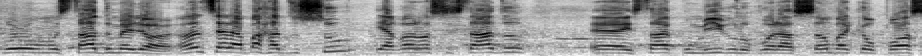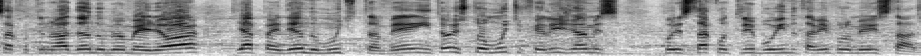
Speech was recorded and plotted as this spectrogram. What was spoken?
por um estado melhor. Antes era Barra do Sul e agora nosso estado é, está comigo no coração para que eu possa continuar dando o meu melhor e aprendendo muito também. Então estou muito feliz, James, por estar contribuindo também para o meu estado.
